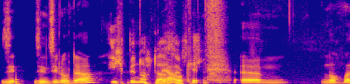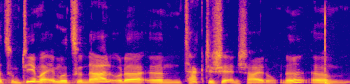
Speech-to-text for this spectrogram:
Sind, sind Sie noch da? Ich bin noch da. Ja, okay. Ähm, Nochmal zum Thema emotional oder ähm, taktische Entscheidung. Ne? Ähm,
